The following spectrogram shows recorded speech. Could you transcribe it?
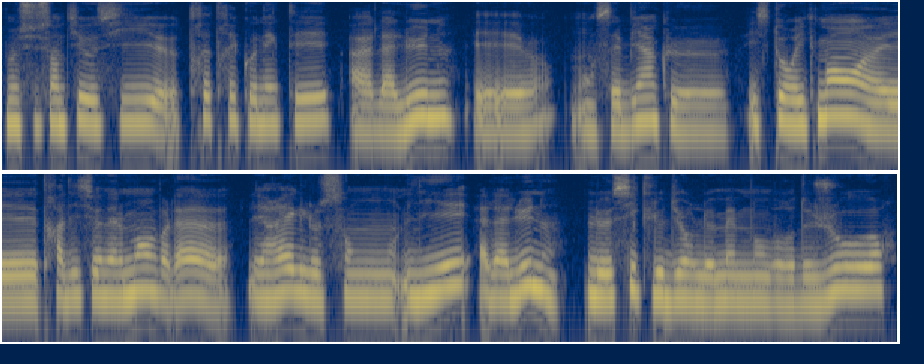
Je me suis sentie aussi euh, très très connectée à la lune et euh, on sait bien que historiquement et traditionnellement, voilà, les règles sont liées à la lune. Le cycle dure le même nombre de jours.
